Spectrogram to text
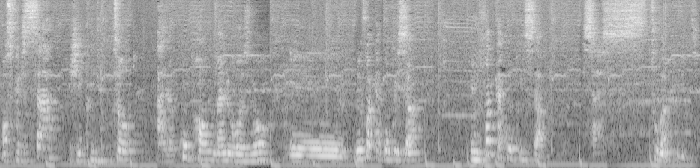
Parce que ça, j'ai pris du temps à le comprendre malheureusement. Et une fois que tu as compris ça, une fois que tu as compris ça, ça, tout va plus vite.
